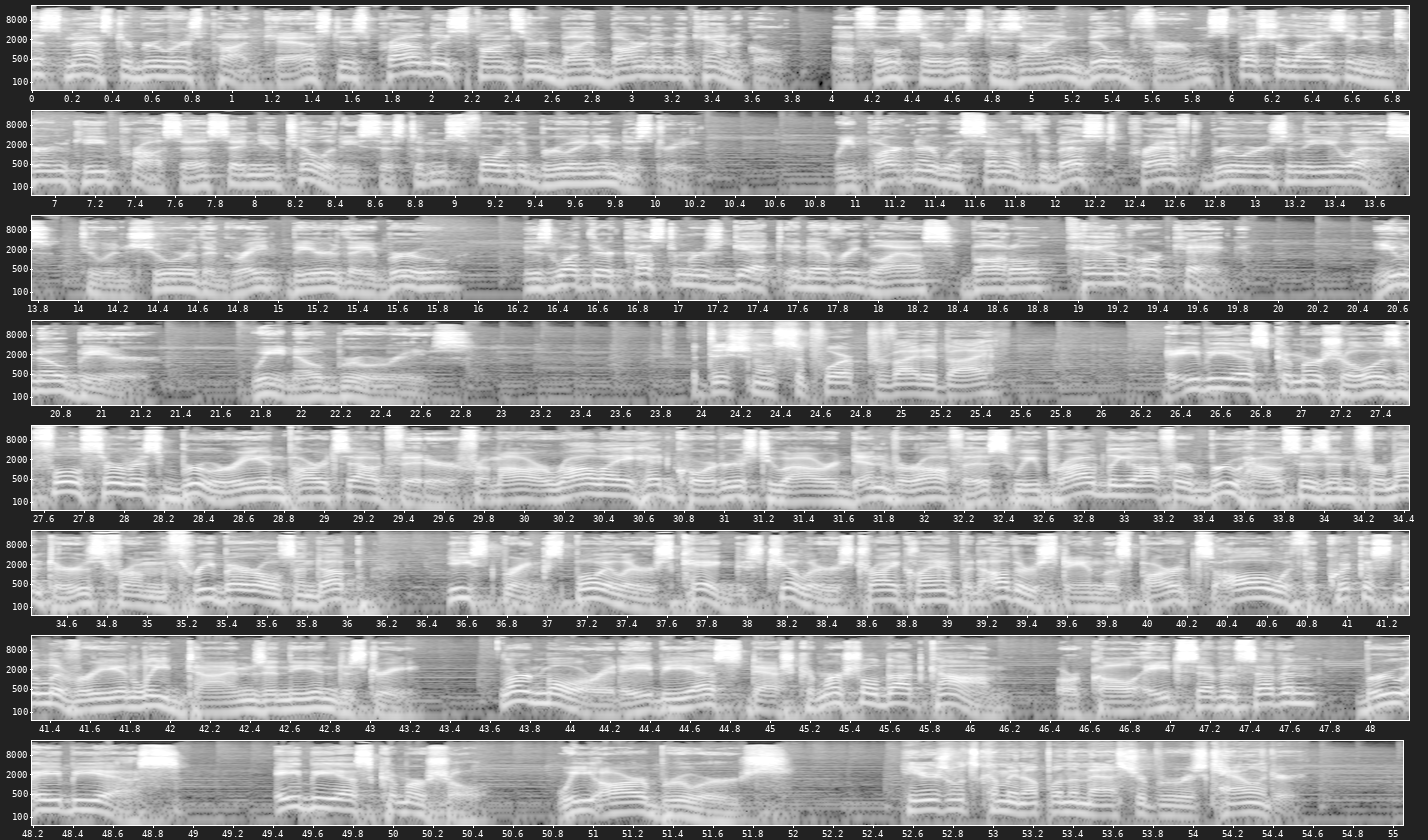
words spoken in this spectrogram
This Master Brewers podcast is proudly sponsored by Barna Mechanical, a full service design build firm specializing in turnkey process and utility systems for the brewing industry. We partner with some of the best craft brewers in the U.S. to ensure the great beer they brew is what their customers get in every glass, bottle, can, or keg. You know beer. We know breweries. Additional support provided by ABS Commercial is a full service brewery and parts outfitter. From our Raleigh headquarters to our Denver office, we proudly offer brew houses and fermenters from three barrels and up, yeast brinks, boilers, kegs, chillers, tri clamp, and other stainless parts, all with the quickest delivery and lead times in the industry. Learn more at abs commercial.com or call 877 Brew ABS. ABS Commercial. We are brewers. Here's what's coming up on the Master Brewers calendar.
